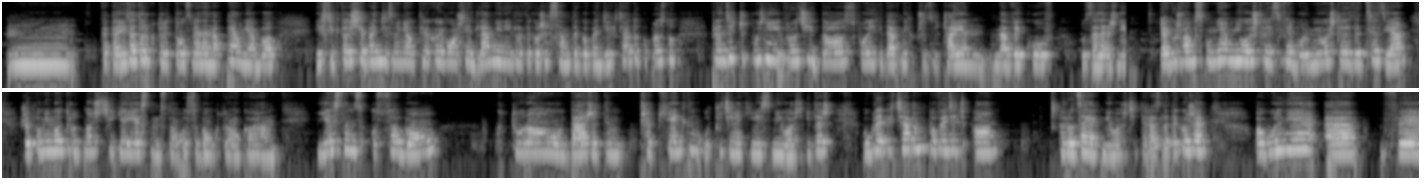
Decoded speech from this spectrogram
mm, katalizator, który tą zmianę napełnia, bo jeśli ktoś się będzie zmieniał tylko i wyłącznie dla mnie, nie dlatego, że sam tego będzie chciał, to po prostu prędzej czy później wróci do swoich dawnych przyzwyczajeń, nawyków, uzależnień. Jak już Wam wspomniałam, miłość to jest wybór, miłość to jest decyzja, że pomimo trudności ja jestem z tą osobą, którą kocham. Jestem z osobą, którą darzy tym przepięknym uczuciem, jakim jest miłość. I też w ogóle chciałabym powiedzieć o rodzajach miłości teraz, dlatego że ogólnie e, w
